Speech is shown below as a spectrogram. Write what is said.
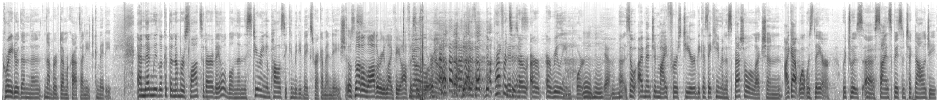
greater than the number of Democrats on each committee. And then we look at the number of slots that are available, and then the steering and policy committee makes recommendations. So it's not a lottery like the offices no, were. No, no, because the, the preferences are, are, are, really important. Mm-hmm. Yeah. Uh, so I mentioned my first year because they came in a special election. I got what was there, which was uh, science, space, and technology,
